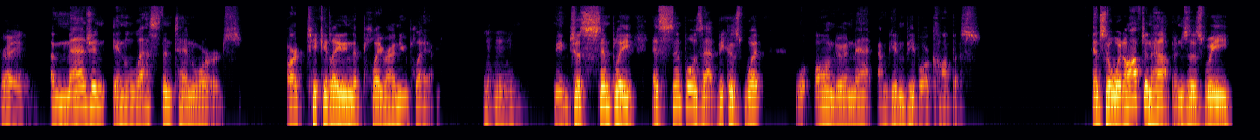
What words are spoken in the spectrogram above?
right? Imagine in less than ten words articulating the playground you play in. Mm-hmm mean, just simply as simple as that, because what all I'm doing, Matt, I'm giving people a compass. And so what often happens is we,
